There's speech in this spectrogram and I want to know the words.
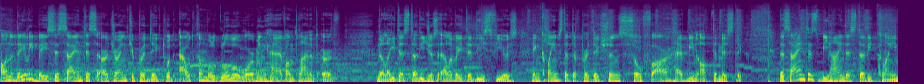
On a daily basis, scientists are trying to predict what outcome will global warming have on planet Earth. The latest study just elevated these fears and claims that the predictions so far have been optimistic. The scientists behind the study claim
